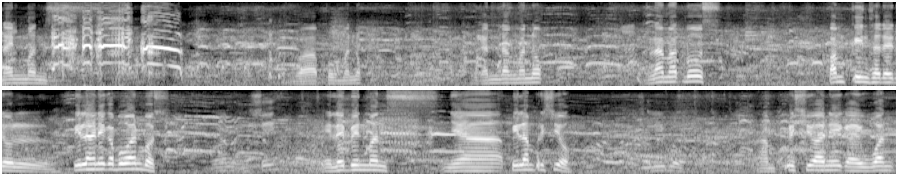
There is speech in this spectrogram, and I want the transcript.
9 months. Gwapong manok. Gandang manok. Salamat boss. Pumpkin sa idol. Pila ni kabuhan boss? Si? 11 months niya pilang presyo? Salibo. Ang presyo ani kay 1,000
